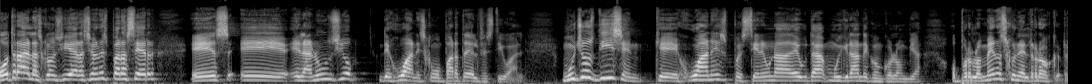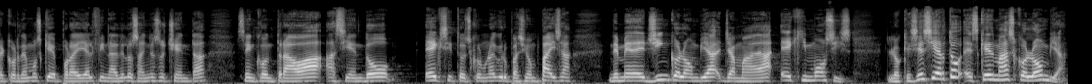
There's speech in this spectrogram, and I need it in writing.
Otra de las consideraciones para hacer es eh, el anuncio de Juanes como parte del festival. Muchos dicen que Juanes pues tiene una deuda muy grande con Colombia, o por lo menos con el rock. Recordemos que por ahí al final de los años 80 se encontraba haciendo éxitos con una agrupación paisa de Medellín, Colombia, llamada Equimosis. Lo que sí es cierto es que es más Colombia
